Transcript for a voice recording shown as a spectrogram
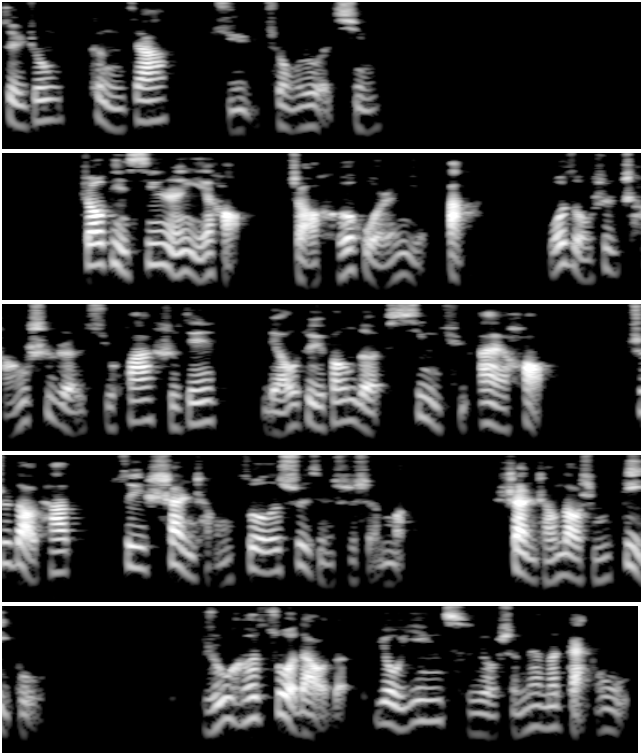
最终更加举重若轻。招聘新人也好，找合伙人也罢，我总是尝试着去花时间。聊对方的兴趣爱好，知道他最擅长做的事情是什么，擅长到什么地步，如何做到的，又因此有什么样的感悟，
